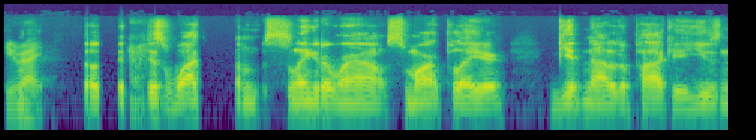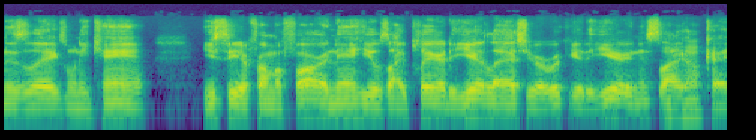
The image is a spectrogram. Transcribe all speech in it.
You're right. So just watch him sling it around, smart player, getting out of the pocket, using his legs when he can. You see it from afar, and then he was like player of the year last year, or rookie of the year, and it's like mm-hmm. okay.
